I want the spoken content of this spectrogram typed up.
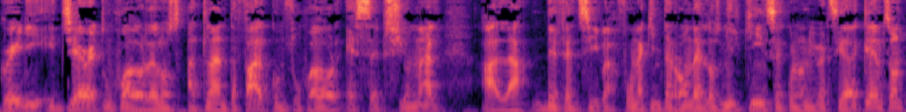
Grady Jarrett, un jugador de los Atlanta Falcons, un jugador excepcional a la defensiva. Fue una quinta ronda del 2015 con la Universidad de Clemson,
